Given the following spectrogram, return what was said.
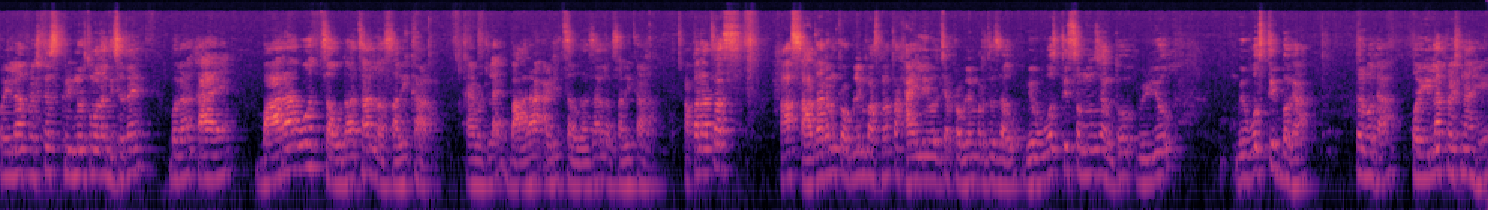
पहिला प्रश्न स्क्रीनवर तुम्हाला दिसत आहे. बघा काय आहे? बारा व चौदाचा लसावी काळा काय म्हटलंय? बारा आणि चौदाचा लसावी काळा आपण आता हा साधारण प्रॉब्लेमपासून आता हाय लेवलच्या प्रॉब्लेमपर्यंत जाऊ. व्यवस्थित समजून सांगतो. व्हिडिओ व्यवस्थित बघा. तर बघा पहिला प्रश्न आहे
